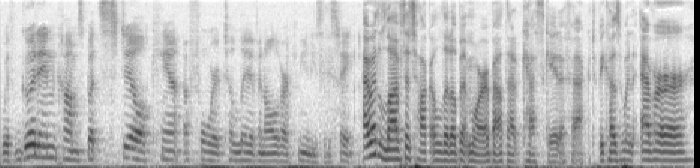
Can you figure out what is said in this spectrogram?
with good incomes but still can't afford to live in all of our communities of the state I would love to talk a little bit more about that cascade effect because whenever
